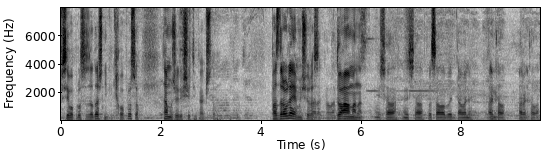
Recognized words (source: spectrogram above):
все вопросы задашь, никаких вопросов, там уже решите как что. Поздравляем еще раз. Дуа аманат. Иншаллах, иншаллах. Пусть Аллах будет доволен. Баракаллах, баракаллах.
